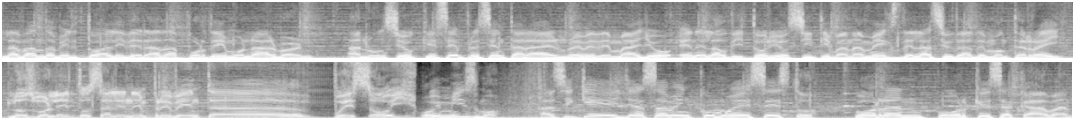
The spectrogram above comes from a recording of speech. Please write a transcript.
La banda virtual liderada por Damon Albarn anunció que se presentará el 9 de mayo en el auditorio City Banamex de la ciudad de Monterrey. Los boletos salen en preventa pues hoy, hoy mismo. Así que ya saben cómo es esto. Corran porque se acaban.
